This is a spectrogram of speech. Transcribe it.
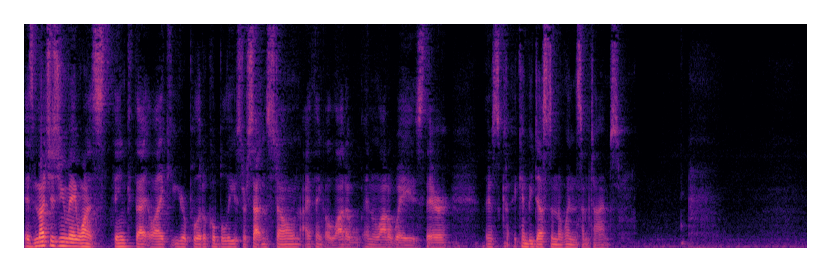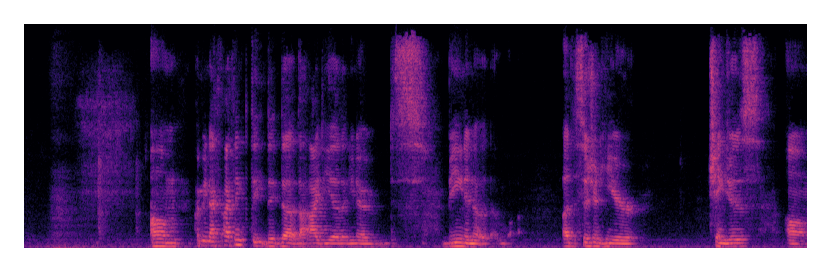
as much as you may want to think that like your political beliefs are set in stone, I think a lot of in a lot of ways there, there's it can be dust in the wind sometimes. Um, I mean, I, I think the, the, the, the idea that, you know, being in a, a decision here changes, um,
